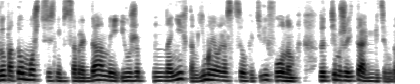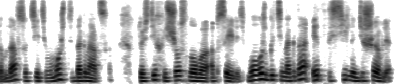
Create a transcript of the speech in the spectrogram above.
вы потом можете с них собрать данные, и уже на них там e-mail рассылка, телефоном, да, тем же ретаргетингом, да, в соцсети вы можете догнаться. То есть их еще снова апсейлить. Может быть, иногда это сильно дешевле.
